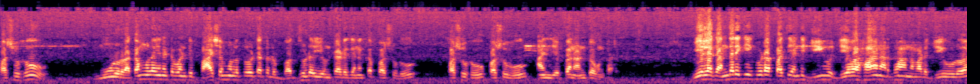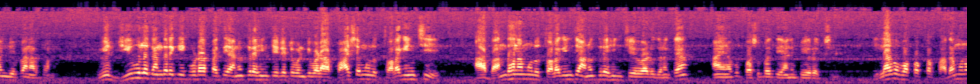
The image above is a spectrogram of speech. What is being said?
పశువు మూడు రకములైనటువంటి పాశములతోటి అతడు బద్ధుడై ఉంటాడు గనక పశుడు పశువు పశువు అని చెప్పని అంటూ ఉంటారు. వీళ్ళకి అందరికీ కూడా పతి అంటే జీవ జీవహ అని అర్థం అన్నమాట జీవుడు అని చెప్పని అర్థం. వీరు జీవులకు అందరికీ కూడా పతి అనుగ్రహించేటటువంటి వాడు ఆ పాశములు తొలగించి ఆ బంధనములు తొలగించి అనుగ్రహించేవాడు గనక ఆయనకు పశుపతి అని పేరు వచ్చింది ఇలాగ ఒక్కొక్క పదమును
